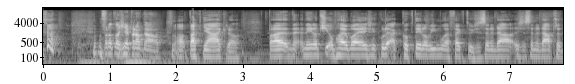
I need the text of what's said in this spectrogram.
Protože proto. No, tak nějak, no. Právě nejlepší obhajoba je, že kvůli koktejlovému efektu, že se nedá, že se nedá před,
